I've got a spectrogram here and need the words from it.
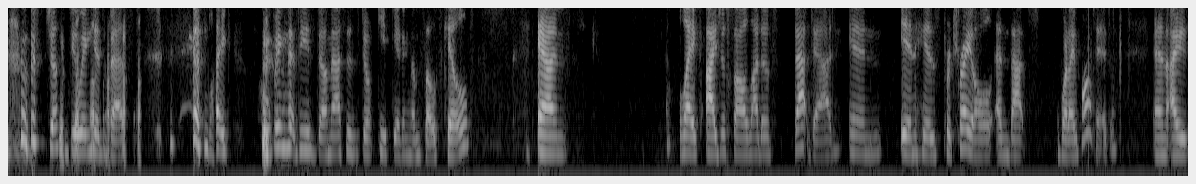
who's just doing his best, and like hoping that these dumbasses don't keep getting themselves killed, and like I just saw a lot of Bat Dad in in his portrayal, and that's what I wanted. And I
